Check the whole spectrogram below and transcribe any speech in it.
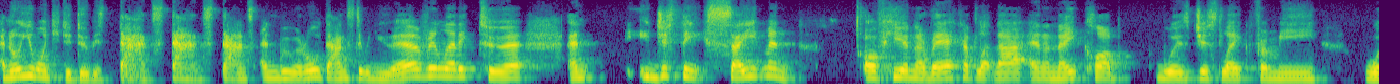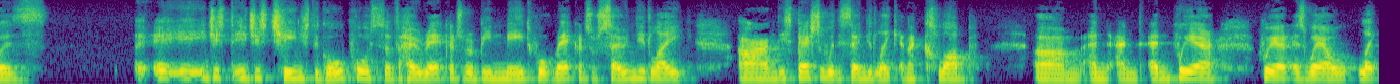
And all you wanted to do was dance, dance, dance. And we were all dancing, we knew every lyric to it. And just the excitement of hearing a record like that in a nightclub was just like, for me, was it, it, just it just changed the goalposts of how records were being made, what records were sounded like, and especially what they sounded like in a club. Um, and and and where where as well like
